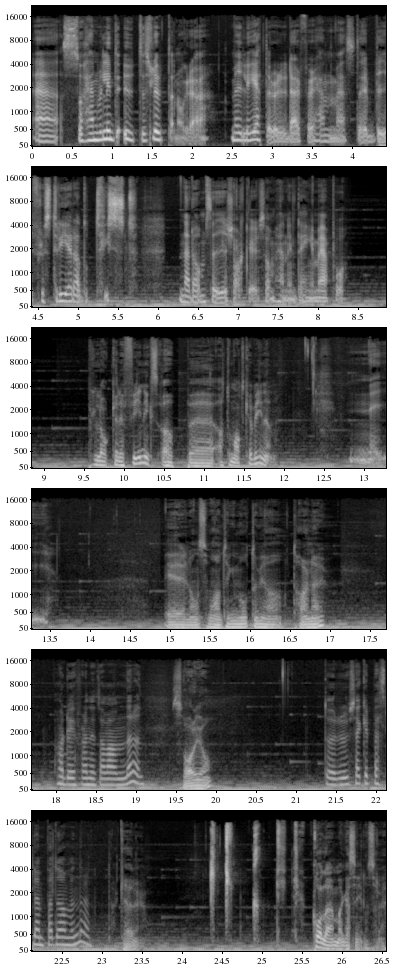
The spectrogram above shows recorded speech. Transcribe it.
Eh, så hen vill inte utesluta några möjligheter och det är därför hen mest eh, blir frustrerad och tyst när de säger saker som hen inte hänger med på. Plockade Phoenix upp eh, automatkabinen? Nej. Är det någon som har någonting emot om jag tar den här? Har du erfarenhet av att använda den? Svar ja. Då är du säkert bäst lämpad att använda den. Tackar. kollar i magasin och sådär.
